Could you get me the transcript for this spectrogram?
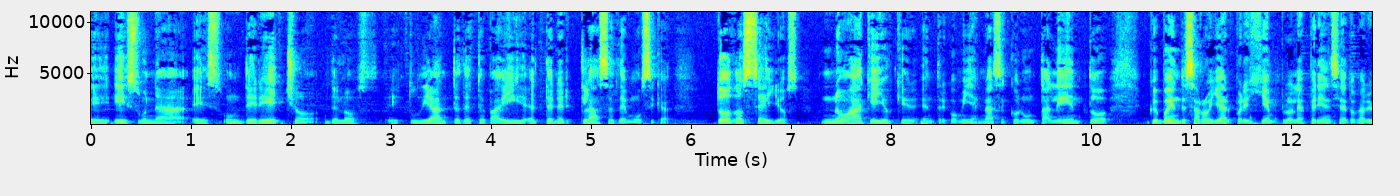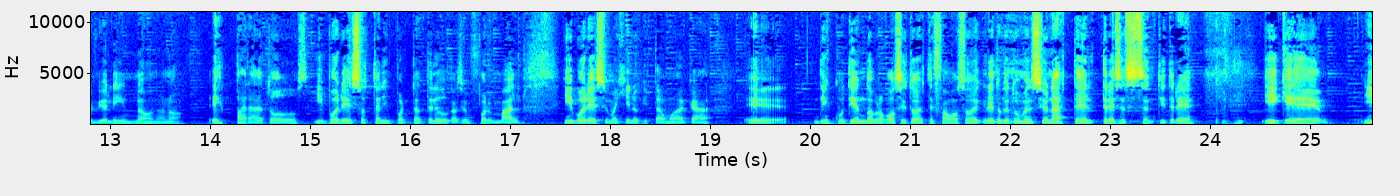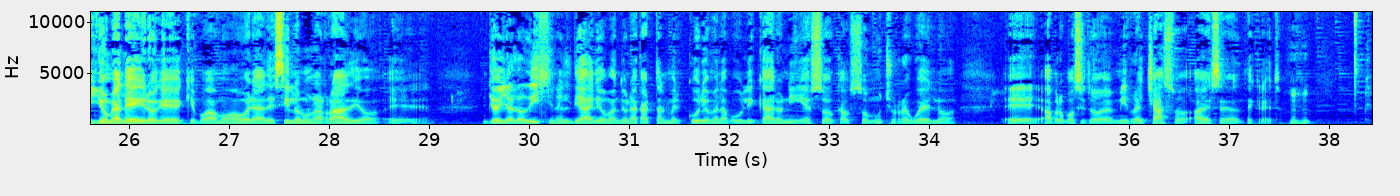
Eh, es, una, es un derecho de los estudiantes de este país el tener clases de música. Todos ellos, no aquellos que, entre comillas, nacen con un talento, que pueden desarrollar, por ejemplo, la experiencia de tocar el violín. No, no, no. Es para todos. Y por eso es tan importante la educación formal. Y por eso imagino que estamos acá eh, discutiendo a propósito de este famoso decreto que tú mencionaste, el 1363, y que y yo me alegro que, podamos ahora decirlo en una radio. Eh, yo ya lo dije en el diario, mandé una carta al Mercurio, me la publicaron y eso causó mucho revuelo eh, a propósito de mi rechazo a ese decreto.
